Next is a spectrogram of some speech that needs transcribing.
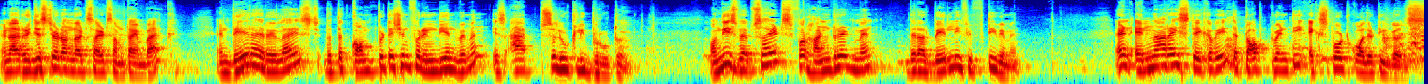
and I registered on that site some time back. And there I realized that the competition for Indian women is absolutely brutal. On these websites, for 100 men, there are barely 50 women. And NRIs take away the top 20 export quality girls.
